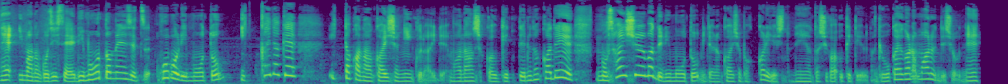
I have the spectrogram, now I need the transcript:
ね、今のご時世、リモート面接、ほぼリモート一回だけ行ったかな、会社にくらいで。まあ何社か受けてる中で、もう最終までリモートみたいな会社ばっかりでしたね。私が受けているのは。業界柄もあるんでしょうね。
